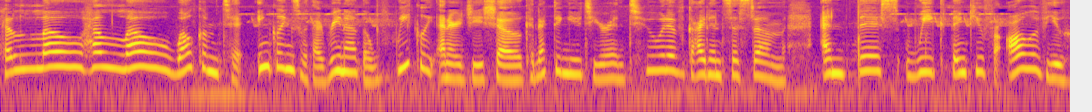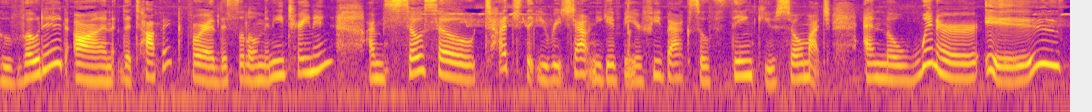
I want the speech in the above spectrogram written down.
Hello, hello. Welcome to Inklings with Irina, the weekly energy show connecting you to your intuitive guidance system. And this week, thank you for all of you who voted on the topic for this little mini training. I'm so, so touched that you reached out and you gave me your feedback. So thank you so much. And the winner is,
